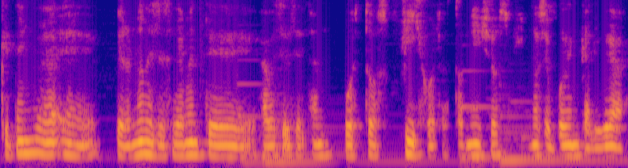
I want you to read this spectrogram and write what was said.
que tenga, eh, pero no necesariamente a veces están puestos fijos los tornillos y no se pueden calibrar.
